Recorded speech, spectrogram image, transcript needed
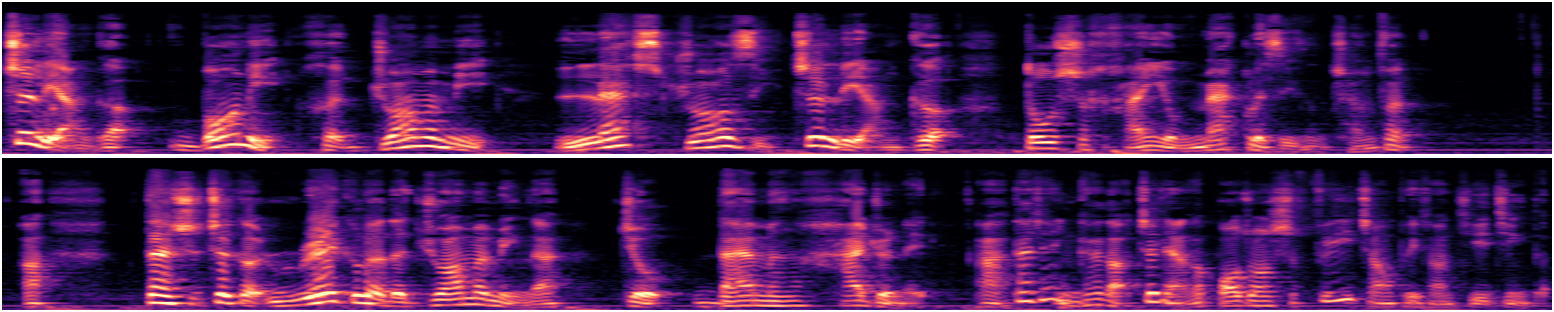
这两个 Bonnie 和 Dramamine Less Drowsy 这两个都是含有 Maclizine 成分。啊，但是这个 regular 的 Dramamine 呢，就 Dimenhydrinate 啊，大家你看到这两个包装是非常非常接近的，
